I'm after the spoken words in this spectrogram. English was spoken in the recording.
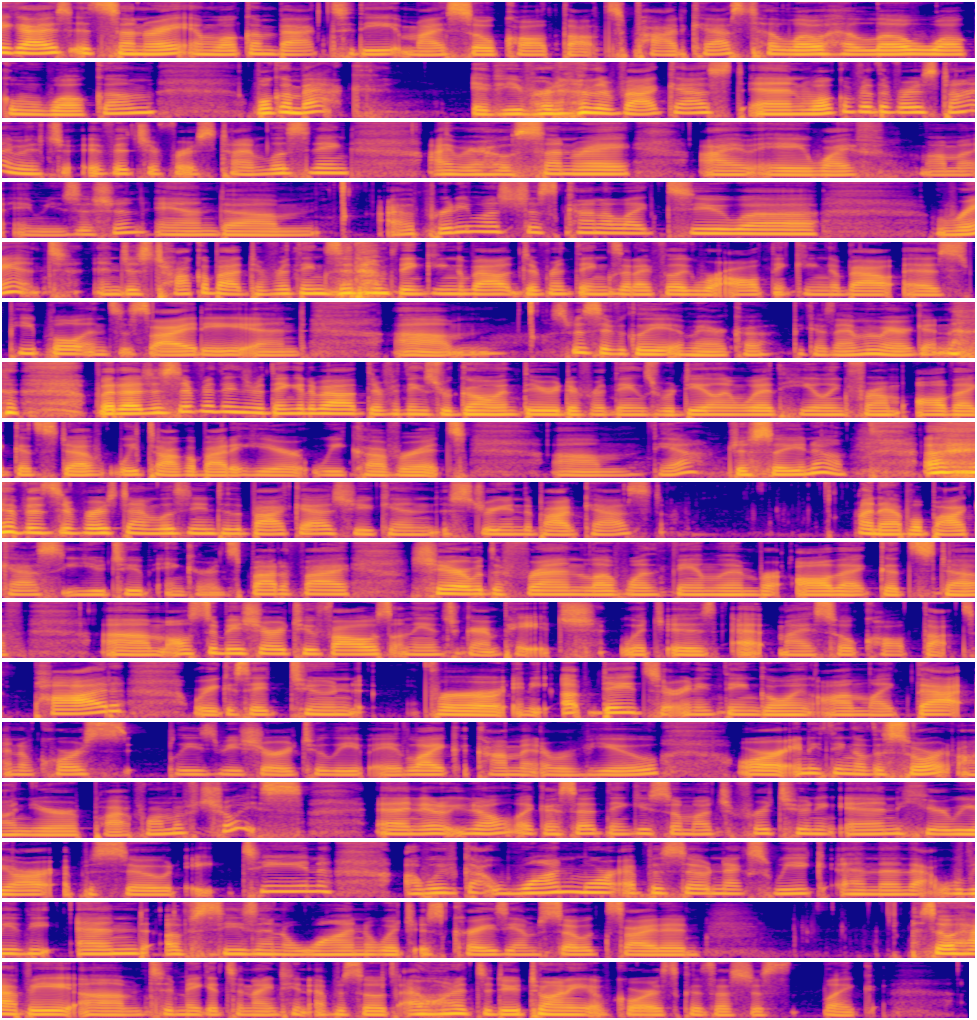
Hey guys, it's Sunray, and welcome back to the My So Called Thoughts podcast. Hello, hello, welcome, welcome, welcome back. If you've heard another podcast, and welcome for the first time. If, if it's your first time listening, I'm your host, Sunray. I'm a wife, mama, and musician, and um, I pretty much just kind of like to. Uh, rant and just talk about different things that I'm thinking about, different things that I feel like we're all thinking about as people in society and um, specifically America because I'm American. but uh, just different things we're thinking about, different things we're going through, different things we're dealing with, healing from, all that good stuff. We talk about it here, we cover it. Um, yeah, just so you know. Uh, if it's your first time listening to the podcast, you can stream the podcast on Apple Podcasts, YouTube, Anchor, and Spotify. Share it with a friend, loved one, family member, all that good stuff. Um, also, be sure to follow us on the Instagram page, which is at my so called thoughts pod, where you can stay tuned for any updates or anything going on like that. And of course, please be sure to leave a like, a comment, a review, or anything of the sort on your platform of choice. And, you know, like I said, thank you so much for tuning in. Here we are, episode 18. Uh, we've got one more episode next week, and then that will be the end of season one, which is crazy. I'm so excited so happy um, to make it to 19 episodes. I wanted to do 20, of course, because that's just like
